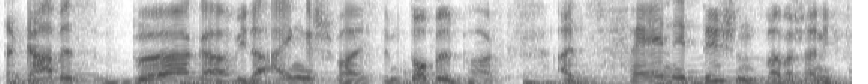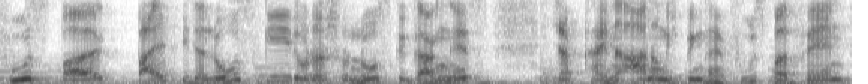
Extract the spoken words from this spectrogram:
Da gab es Burger, wieder eingeschweißt im Doppelpack, als Fan Editions, weil wahrscheinlich Fußball bald wieder losgeht oder schon losgegangen ist. Ich habe keine Ahnung, ich bin kein Fußballfan.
